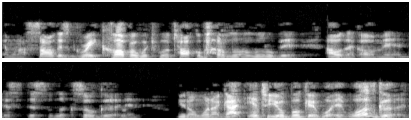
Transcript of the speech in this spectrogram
And when I saw this great cover, which we'll talk about a little, a little bit, I was like, oh man, this this looks so good. And you know, when I got into your book, it it was good.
